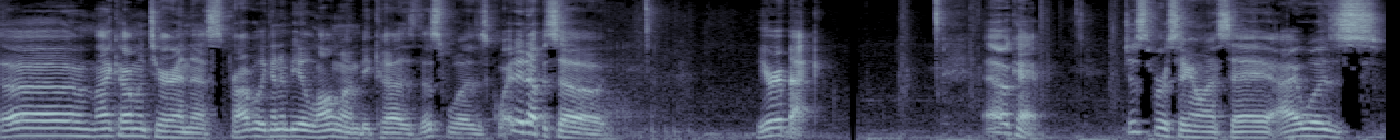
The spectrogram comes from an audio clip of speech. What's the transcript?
uh, my commentary on this. Probably going to be a long one because this was quite an episode. Be right back. Okay. Just first thing I want to say, I was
